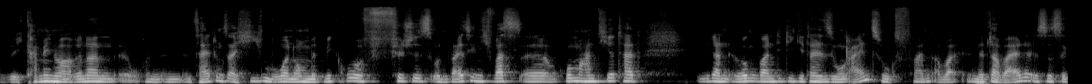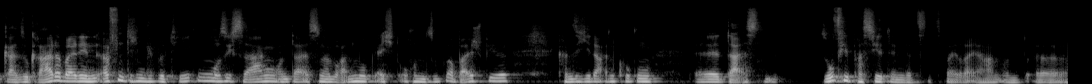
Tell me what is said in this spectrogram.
Also ich kann mich nur erinnern, auch in, in, in Zeitungsarchiven, wo man noch mit Mikrofisches und weiß ich nicht was äh, rumhantiert hat, ehe dann irgendwann die Digitalisierung Einzug fand. Aber mittlerweile ist es, also gerade bei den öffentlichen Bibliotheken, muss ich sagen, und da ist in Brandenburg echt auch ein super Beispiel, kann sich jeder angucken, äh, da ist so viel passiert in den letzten zwei, drei Jahren und äh,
